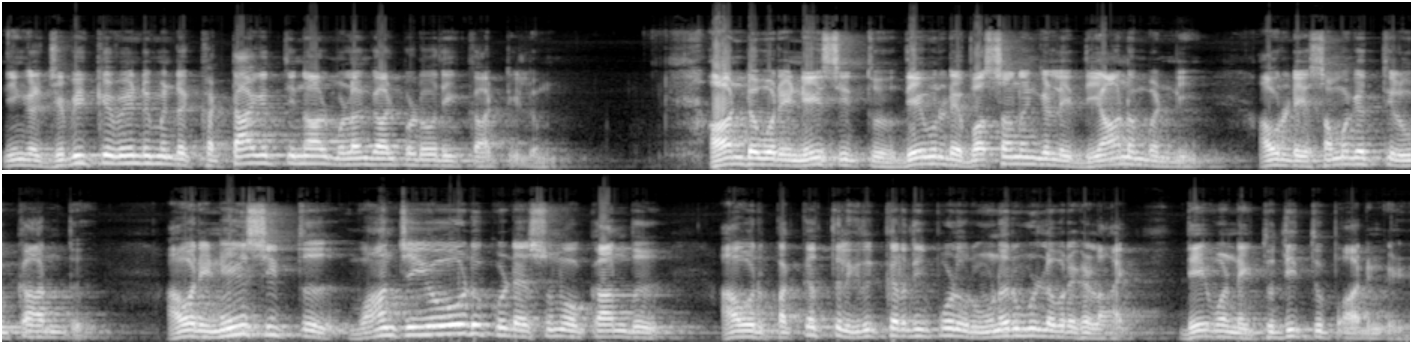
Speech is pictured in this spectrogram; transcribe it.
நீங்கள் ஜெபிக்க வேண்டும் என்ற கட்டாயத்தினால் முழங்கால்படுவதைக் காட்டிலும் ஆண்டவரை நேசித்து தேவனுடைய வசனங்களை தியானம் பண்ணி அவருடைய சமூகத்தில் உட்கார்ந்து அவரை நேசித்து வாஞ்சையோடு கூட சும்மா உட்கார்ந்து அவர் பக்கத்தில் இருக்கிறதை போல் ஒரு உணர்வுள்ளவர்களாய் தேவனை துதித்து பாருங்கள்.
